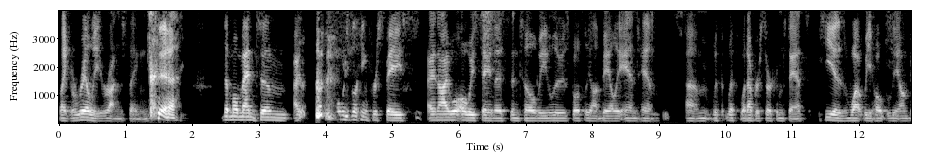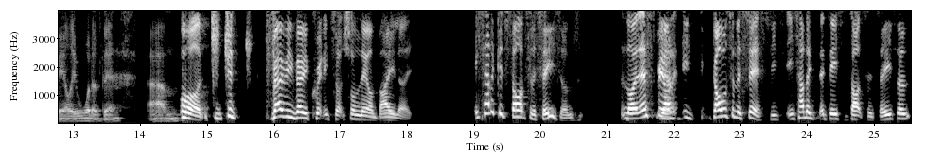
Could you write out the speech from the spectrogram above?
like really runs things. Yeah. The momentum, I always looking for space, and I will always say this until we lose both Leon Bailey and him, um, with with whatever circumstance. He is what we hope Leon Bailey would have been. Um, well, just very very quickly touch on Leon Bailey. He's had a good start to the season. Like let's be yeah. honest, he, goals and assists. He's he's had a, a decent start to the season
